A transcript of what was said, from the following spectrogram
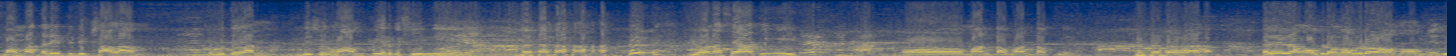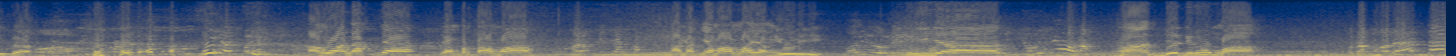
Mama tadi titip salam. Kebetulan disuruh mampir ke sini. Oh, iya. Gimana sehat, Ii? Oh, mantap mantap nih. tadi udah ngobrol-ngobrol sama omnya juga. Oh. Aku anaknya, yang pertama. Anaknya siapa? Anaknya mama yang Yuli. Oh Yuli. Iya. Yuli. Ah, dia di rumah. Orang mau datang.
